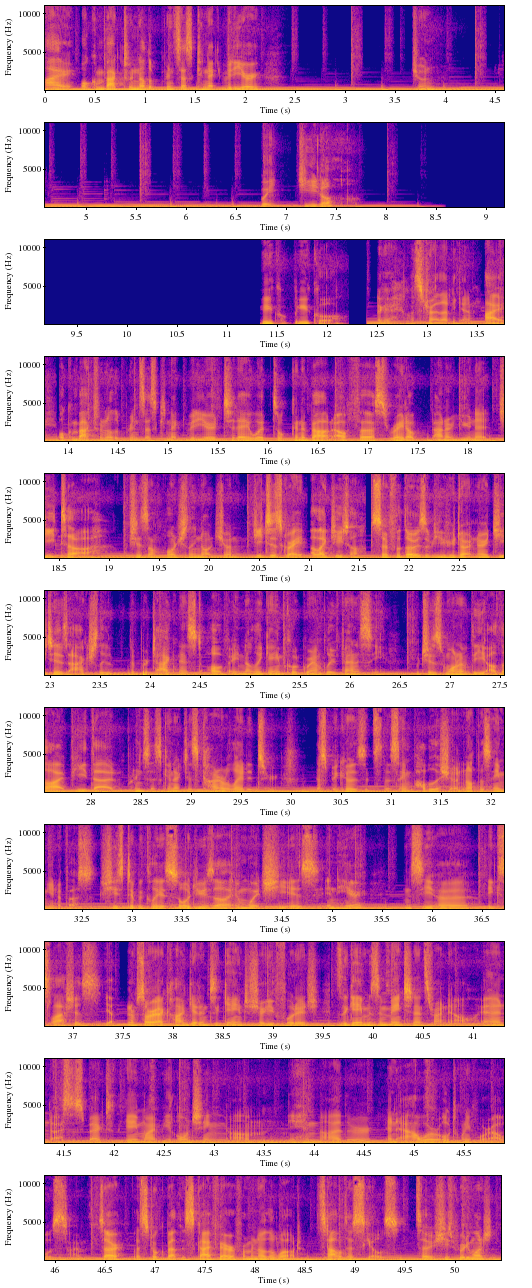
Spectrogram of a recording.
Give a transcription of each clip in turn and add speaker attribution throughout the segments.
Speaker 1: Hi, welcome back to another Princess Connect video. Jun? Wait, Djeeta? Pika Pika. Okay, let's try that again. Hi, welcome back to another Princess Connect video. Today we're talking about our first rate up banner unit, Djeeta, which is unfortunately not Jun. Djeeta's great, I like Djeeta. So for those of you who don't know, Djeeta is actually the protagonist of another game called Granblue Fantasy, which is one of the other IP that Princess Connect is kind of related to, just because it's the same publisher, not the same universe. She's typically a sword user, in which she is in here, You can see her big slashes. Yep. And I'm sorry I can't get into game to show you footage. The game is in maintenance right now, and I suspect the game might be launching um, in either an hour or 24 hours time. So let's talk about the Skyfarer from another world. Start with her skills. So she's pretty much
